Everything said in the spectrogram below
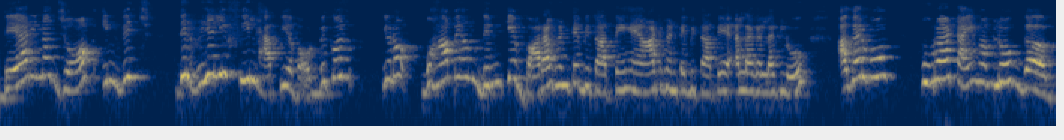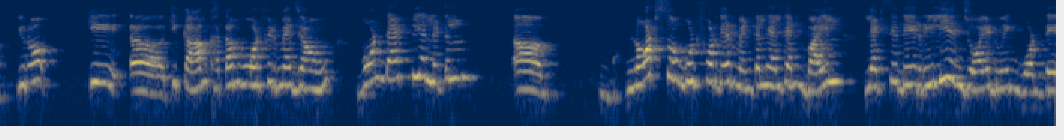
they are in a job in which they really feel happy about because you know वहाँ पे हम दिन के बारह घंटे बिताते हैं, आठ घंटे बिताते हैं अलग अलग लोग। अगर वो पूरा टाइम हम लोग यू नो कि कि काम खत्म हो और फिर मैं जाऊँ won't that be a little not so good for their mental health and while let say they really enjoy doing what they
